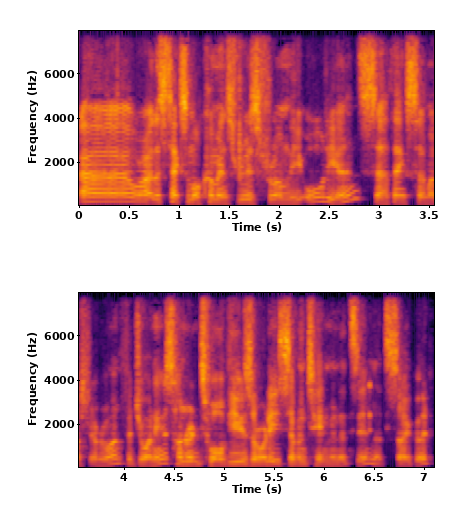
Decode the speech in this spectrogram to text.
Uh, all right, let's take some more comments, Riz, from the audience. Uh, thanks so much, everyone, for joining us. 112 views already, 17 minutes in. That's so good.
